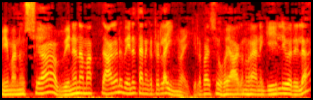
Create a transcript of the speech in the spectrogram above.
මේ මිනිස්සයා වෙන නමක් දාගෙන වෙන තැනකට වෙලා ඉන්නවයි කියලා. පස්සේ හොයාගෙන හොයාගෙන ගිහිල්ල ඉවරලා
